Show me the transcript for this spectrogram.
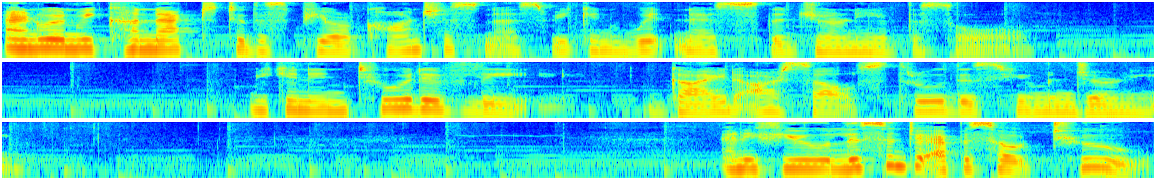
And when we connect to this pure consciousness, we can witness the journey of the soul. We can intuitively guide ourselves through this human journey. And if you listen to episode two,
